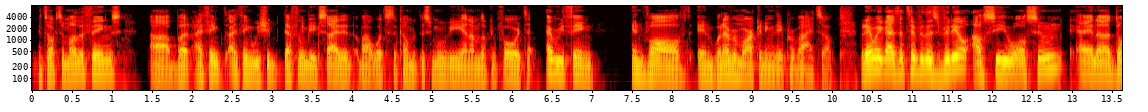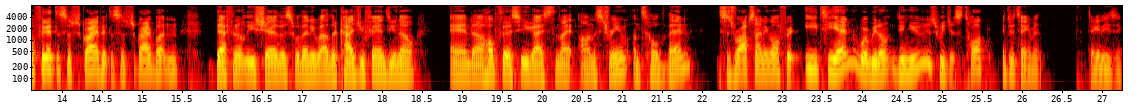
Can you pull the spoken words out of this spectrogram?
We can talk some other things. Uh, but I think I think we should definitely be excited about what's to come with this movie, and I'm looking forward to everything involved in whatever marketing they provide. So, but anyway, guys, that's it for this video. I'll see you all soon, and uh, don't forget to subscribe. Hit the subscribe button definitely share this with any other kaiju fans you know. And uh, hopefully, I'll see you guys tonight on the stream. Until then, this is Rob signing off for ETN, where we don't do news, we just talk entertainment. Take it easy.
